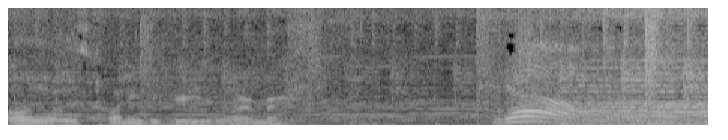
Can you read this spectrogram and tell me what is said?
Oh, only it was 20 degrees warmer. yeah.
